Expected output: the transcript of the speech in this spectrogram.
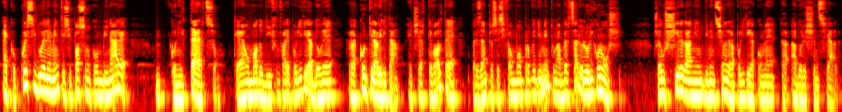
Ecco, questi due elementi si possono combinare con il terzo, che è un modo di fare politica dove racconti la verità e certe volte, per esempio, se si fa un buon provvedimento, un avversario lo riconosci, cioè uscire dalla dimensione della politica come uh, adolescenziale,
